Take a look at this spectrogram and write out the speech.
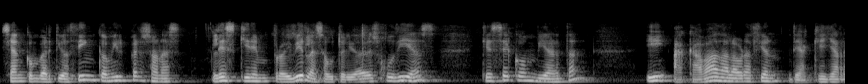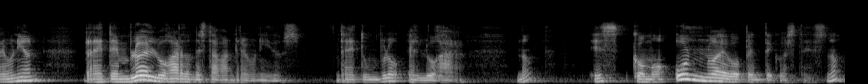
se han convertido 5.000 personas, les quieren prohibir las autoridades judías que se conviertan y acabada la oración de aquella reunión, retembló el lugar donde estaban reunidos, retumbló el lugar, ¿no? Es como un nuevo Pentecostés, ¿no?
